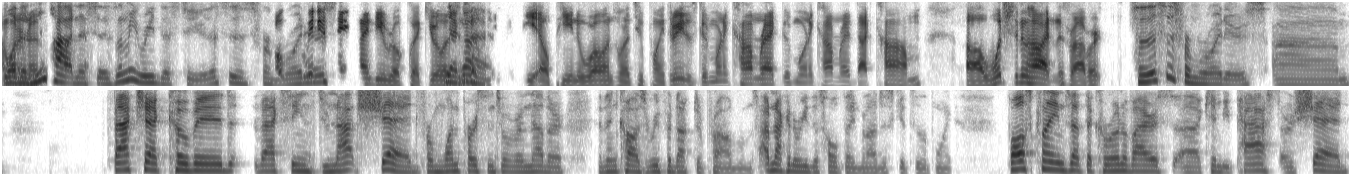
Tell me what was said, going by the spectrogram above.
I Well, the new hotness is. Let me read this to you. This is from Oh, let me Reuters. just say ID real quick. You're listening go to. ELP New Orleans 102.3. This is Good Morning Comrade, Good Morning goodmorningcomrade.com. Uh, what's the new hotness, Robert? So this is from Reuters. Um, fact check: COVID vaccines do not shed from one person to another and then cause reproductive problems. I'm not going to read this whole thing, but I'll just get to the point. False claims that the coronavirus uh, can be passed or shed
